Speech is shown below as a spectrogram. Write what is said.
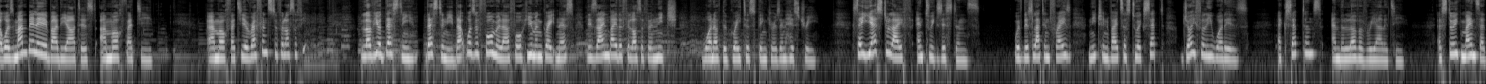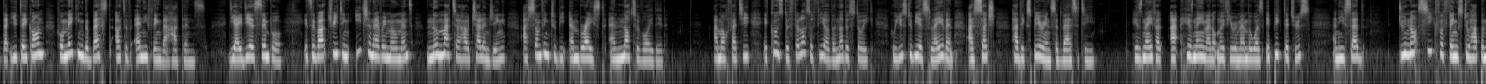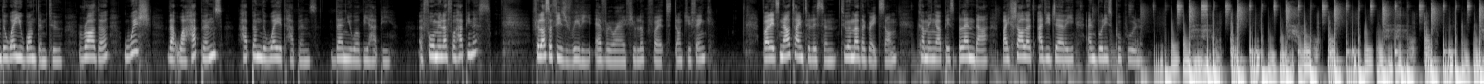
That was Mambele by the artist Amor Fati. Amor Fati, a reference to philosophy? Love your destiny. Destiny, that was a formula for human greatness designed by the philosopher Nietzsche, one of the greatest thinkers in history. Say yes to life and to existence. With this Latin phrase, Nietzsche invites us to accept joyfully what is acceptance and the love of reality a stoic mindset that you take on for making the best out of anything that happens. The idea is simple it's about treating each and every moment, no matter how challenging, as something to be embraced and not avoided. Amor Fati echoes the philosophy of another Stoic who used to be a slave and, as such, had experienced adversity. His name, uh, his name, I don't know if you remember, was Epictetus, and he said, do not seek for things to happen the way you want them to. Rather, wish that what happens happen the way it happens. Then you will be happy. A formula for happiness? Philosophy is really everywhere if you look for it, don't you think? But it's now time to listen to another great song. Coming up is Blenda by Charlotte Adigéry and Boris Pupul. Thank you.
